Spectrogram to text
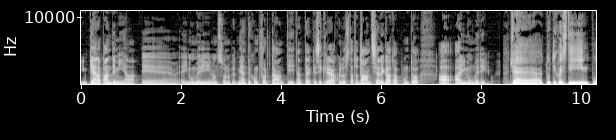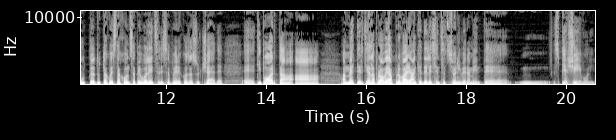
in piena pandemia e, e, i numeri non sono per niente confortanti, tant'è che si crea quello stato d'ansia legato appunto a, ai numeri. Cioè, tutti questi input, tutta questa consapevolezza di sapere cosa succede, eh, ti porta a, a, metterti alla prova e a provare anche delle sensazioni veramente mh, spiacevoli.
